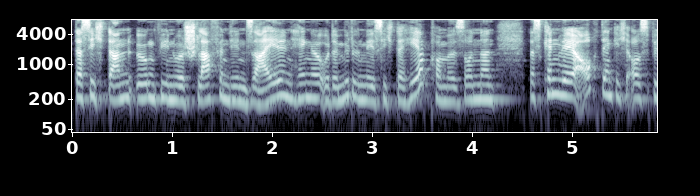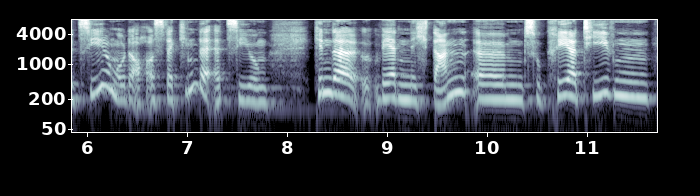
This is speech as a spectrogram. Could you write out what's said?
dass ich dann irgendwie nur schlaff in den Seilen hänge oder mittelmäßig daherkomme, sondern das kennen wir ja auch, denke ich, aus Beziehung oder auch aus der Kindererziehung. Kinder werden nicht dann ähm, zu kreativen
